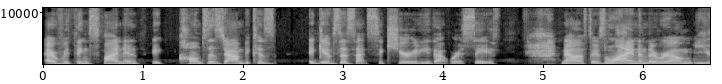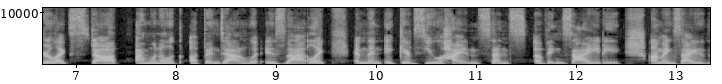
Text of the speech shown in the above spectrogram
Everything's fine. And it calms us down because it gives us that security that we're safe. Now, if there's a lion in the room, you're like, stop. I want to look up and down. What is that? Like, and then it gives you a heightened sense of anxiety. Um, anxiety, the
